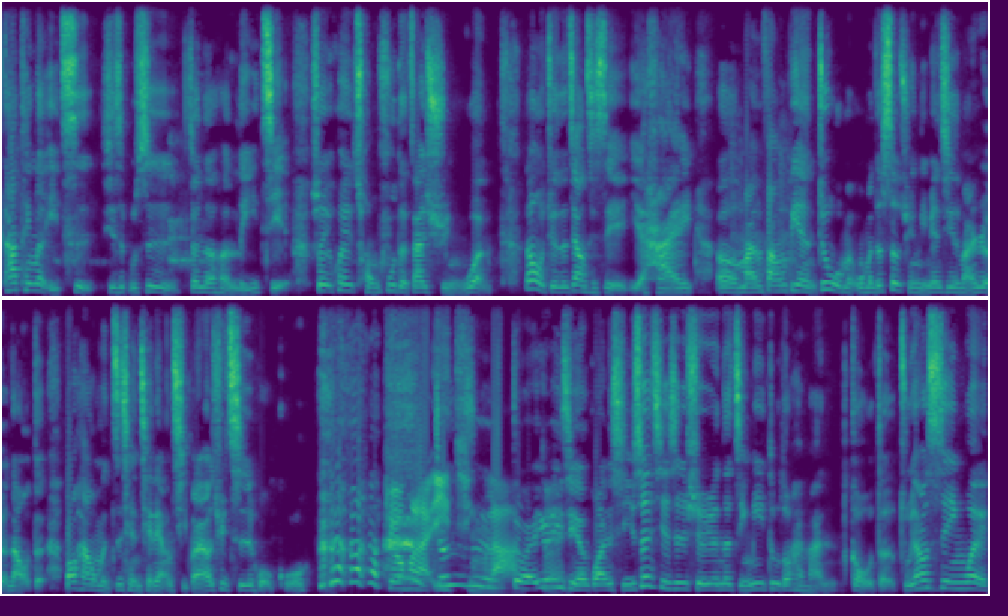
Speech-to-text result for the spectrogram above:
他听了一次，其实不是真的很理解，所以会重复的在询问。那我觉得这样其实也也还呃蛮方便，就我们我们的社群里面其实蛮热闹的，包含我们之前前两期本来要去吃火锅，就后来疫情啦，就是对，因为疫情的关系，所以其实学员的紧密度都还蛮够的。主要是因为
